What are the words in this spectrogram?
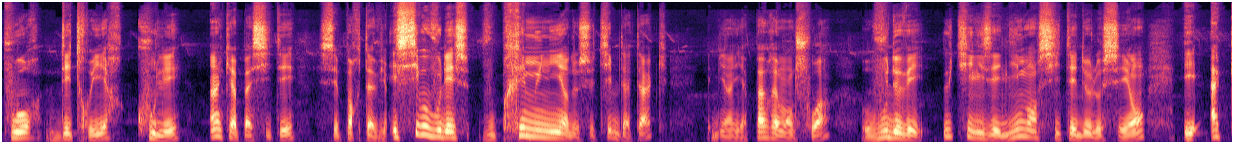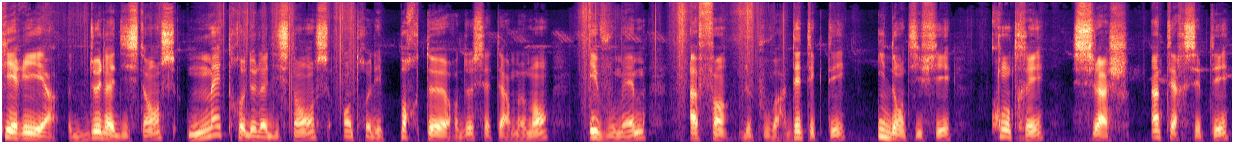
pour détruire, couler, incapaciter ces porte-avions. Et si vous voulez vous prémunir de ce type d'attaque, eh bien il n'y a pas vraiment de choix vous devez utiliser l'immensité de l'océan et acquérir de la distance, mettre de la distance entre les porteurs de cet armement et vous-même afin de pouvoir détecter, identifier, contrer, slash intercepter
